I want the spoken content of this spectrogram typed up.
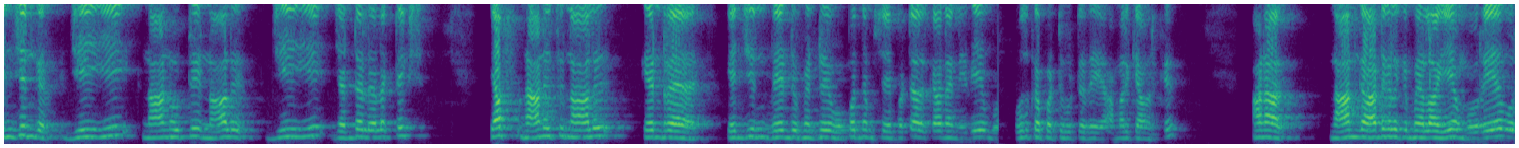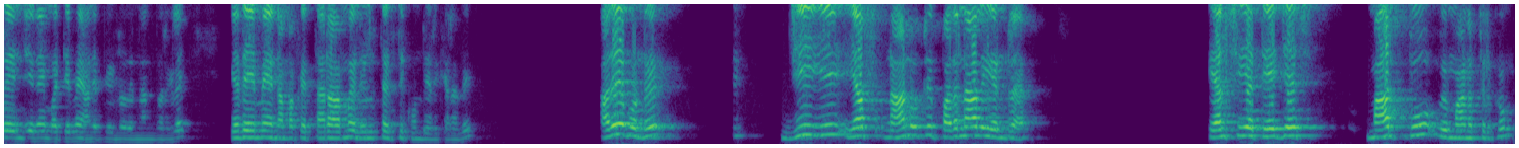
என்ஜின்கள் ஜிஇ நானூற்று நாலு ஜிஇ ஜென்ரல் எலக்ட்ரிக்ஸ் எஃப் நானூற்றி நாலு என்ற என்ஜின் வேண்டும் என்று ஒப்பந்தம் செய்யப்பட்டு அதற்கான நிதியம் ஒதுக்கப்பட்டு விட்டது அமெரிக்காவிற்கு. ஆனால் நான்கு ஆண்டுகளுக்கு மேலாகியும் ஒரே ஒரு என்ஜினை மட்டுமே அனுப்பியுள்ளது நண்பர்களே. எதையுமே நமக்கு தராமல் இழுத்தெடுத்து கொண்டிருக்கிறது. அதே போன்று ஜிஇஎஃப் நானூற்றி பதினாலு என்ற எல்சிஏ தேஜஸ் மார்க் டூ விமானத்திற்கும்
